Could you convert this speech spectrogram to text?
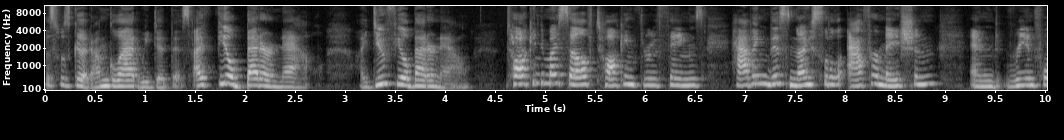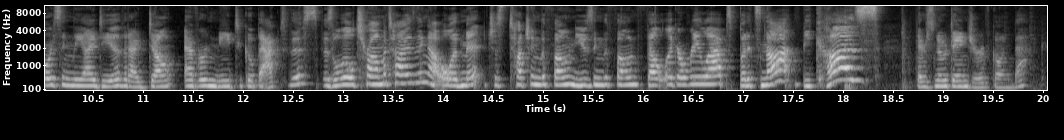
This was good. I'm glad we did this. I feel better now. I do feel better now. Talking to myself, talking through things, having this nice little affirmation and reinforcing the idea that I don't ever need to go back to this is a little traumatizing, I will admit. Just touching the phone, using the phone felt like a relapse, but it's not because there's no danger of going back.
